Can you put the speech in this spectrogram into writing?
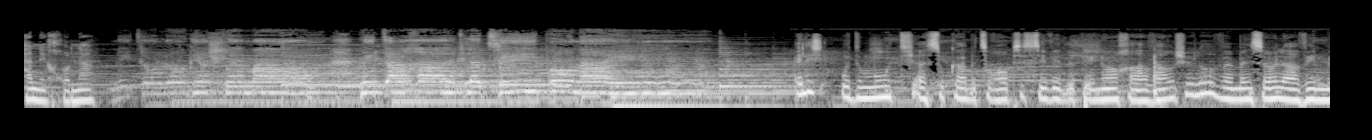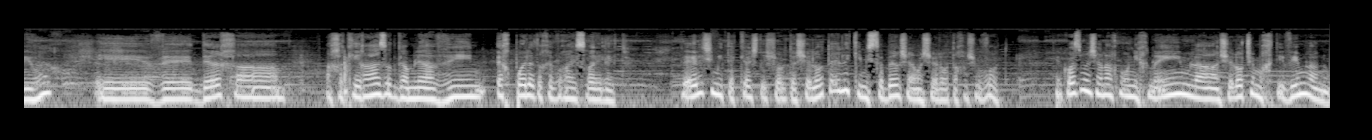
הנכונה. מיתולוגיה שלמה מתחת לציפורניים. אליש הוא דמות שעסוקה בצורה אובססיבית בפענוח העבר שלו ובניסיון להבין מיהו, אה, ודרך החקירה הזאת גם להבין איך פועלת החברה הישראלית. ואליש מתעקש לשאול את השאלות האלה כי מסתבר שהן השאלות החשובות. וכל זמן שאנחנו נכנעים לשאלות שמכתיבים לנו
